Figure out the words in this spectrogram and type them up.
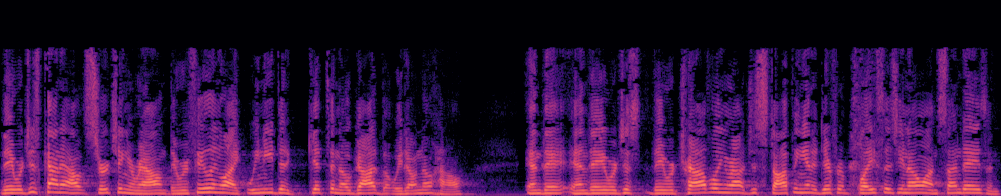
They were just kind of out searching around. They were feeling like we need to get to know God, but we don't know how. And they, and they were just, they were traveling around, just stopping in at different places, you know, on Sundays and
